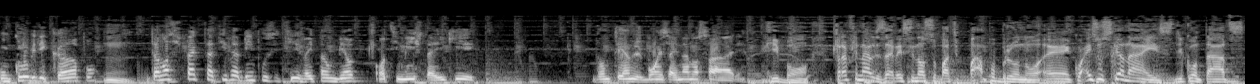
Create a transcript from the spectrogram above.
um clube de campo. Hum. Então nossa expectativa é bem positiva e também otimista aí que vamos ter anos bons aí na nossa área. Que bom. Para finalizar esse nosso bate-papo, Bruno, é, quais os canais de contatos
